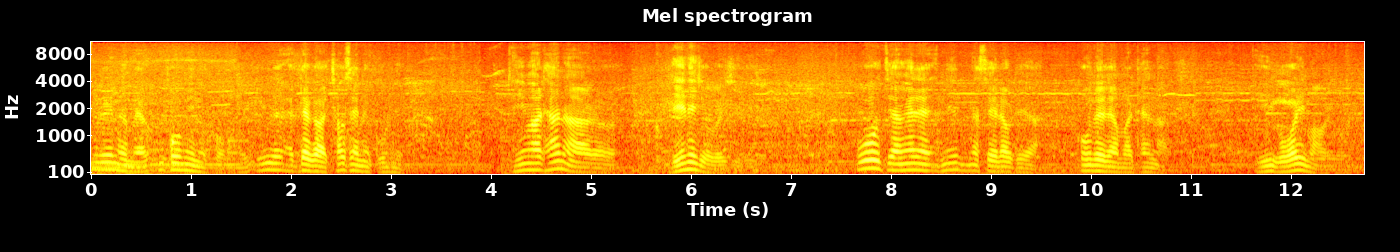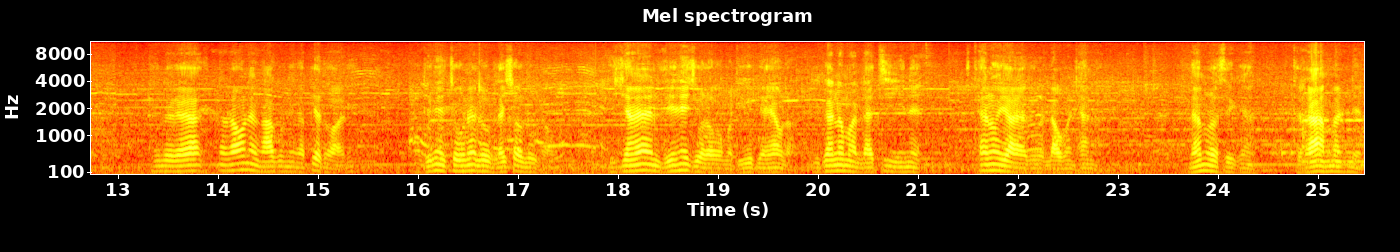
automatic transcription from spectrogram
ဦးလေးနာမည်ဦးဖုံးမြင့်လို့ခေါ်ပါတယ်ဦးလေးအသက်က69နှစ်ဒီမှာထမ်းတာကတော့ ၄နှစ်ကျော်ပဲရှိတယ်။ဟိုးကြံခဲ့တဲ့အနည်း20လောက်တည်းကကုန်းတယ်ထဲမှာထမ်းတာဒီဘောဒီမှာပဲပေါ့။ကုန်းတယ်က2005ခုနှစ်ကပြတ်သွားတယ်။ဒီနေ့ကြုံတဲ့လို့လိုက်လျှောက်လို့တော့ဒီကြံခဲ့၄နှစ်ကျော်တော့မှဒီကိုပြန်ရောက်လာ။ဒီကနေ့မှလာကြည့်ရင်းနဲ့ထမ်းလို့ရတယ်ဆိုတော့လောက်ဝင်ထမ်းတာ။လမ်းမလို့စိတ်ကန်းတရားအမှတ်နှစ်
